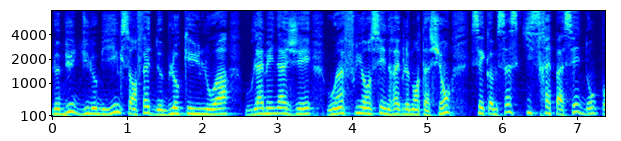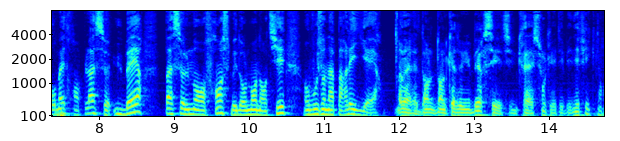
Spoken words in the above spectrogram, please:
Le but du lobbying, c'est en fait de bloquer une loi ou l'aménager ou influencer une réglementation. C'est comme ça ce qui serait passé donc pour mettre en place Uber, pas seulement en France, mais dans le monde entier. On vous en a parlé hier. Ah dans, le cas de Uber, c'est une création qui a été bénéfique, non?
